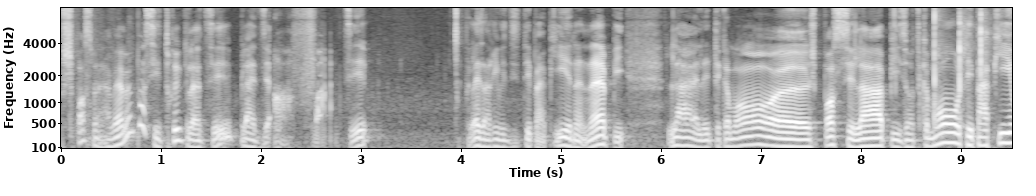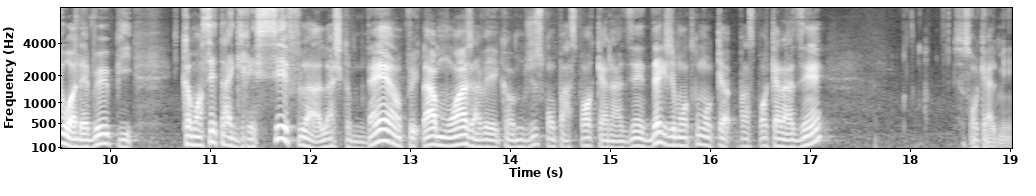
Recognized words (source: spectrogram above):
je pense, elle avait même pas ces trucs là, tu sais. Puis elle dit, ah, fuck, tu sais. Puis là, ils arrivent, ils disent tes papiers, nanana. Puis là, elle était comme, oh, euh, je pense que c'est là. Puis ils ont dit, comme, oh, tes papiers, whatever. Puis ils commençaient à être agressifs, là. Là, je suis comme, damn. Puis là, moi, j'avais comme juste mon passeport canadien. Dès que j'ai montré mon passeport canadien, ils se sont calmés.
